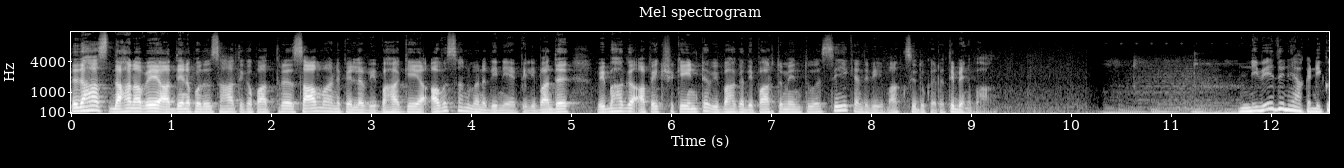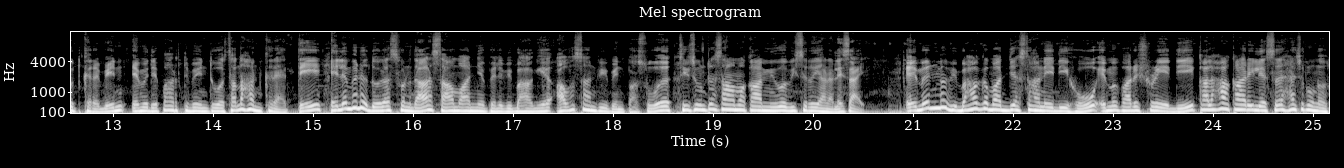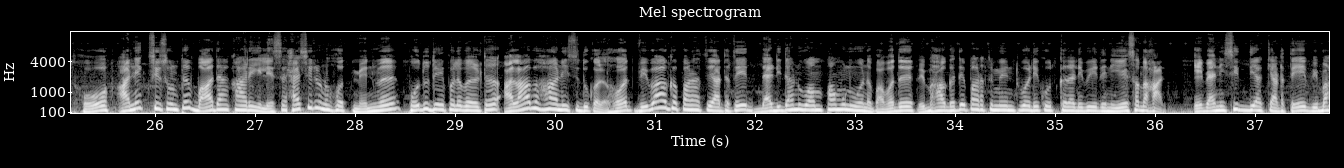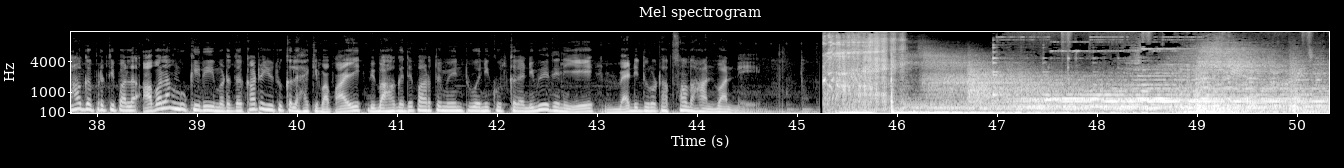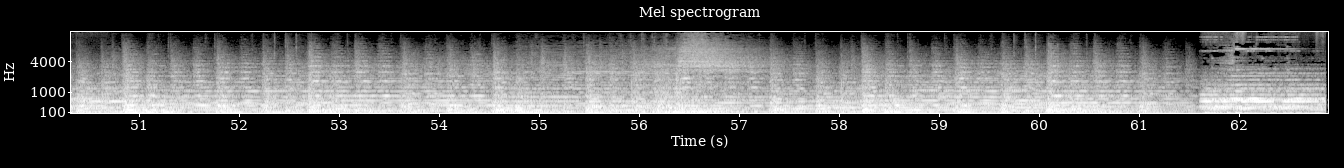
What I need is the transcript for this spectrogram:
දෙදහස් දහනවේ අධ්‍යන පොදු සහතික පත්‍ර සාමාන්‍ය පෙළ විභාගයේ අවසන් වන දිනය පිළිබඳ විභාග අපේක්ෂකයින්ට විභාග දෙපාර්තමේන්තුව සිහි කැඳවීමක් සිදු කර තිබෙනවා. නිවේදනයක් නිකුත් කරමින් එම දෙපාර්තිමේන්තුව සඳහන් කර ඇත්තේ එළඹෙන දොළස් වනදා සාමාන්‍ය පෙළ විභාගය අවසන් වීමෙන් පසුව සිසුන්ට සාමකාමිව විසිර යන ලෙසයි. එමෙන්ම විභාග මධ්‍යස්ථානයේදී හෝ එම පරිශ්‍රයේදී කලහාකාරී ලෙස හැසිරුණොත් හෝ අනෙක් සිසුන්ට බාධාකාරී ලෙස හැසිරුණහොත් මෙන්ම පොදු දේපලවලට අලාභහානි සිදු කළහොත් විභාග පනත යටතේ දැඩි දනුවම් පමුණුවන බවද විභාග දෙපාර්තමේන්තුව නිකුත් කළ නිවේදනයේ සඳහන්. එවැනි සිද්ධියක් යටතේ විභාග ප්‍රතිඵල අවලංගු කිරීමටද කටයුතු කළ හැකි බවයි විභාග දෙපාර්තමේන්තුව නිකුත් කළ නිවේදනයේ වැඩිදුරටත් සඳහන් වන්නේ.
